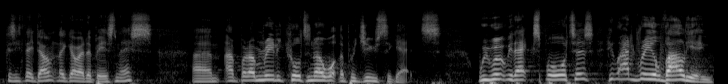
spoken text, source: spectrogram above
because if they don't, they go out of business. Um, but I'm really cool to know what the producer gets. We work with exporters who add real value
